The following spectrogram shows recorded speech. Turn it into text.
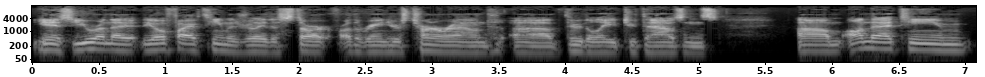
Yes, you were on the the 05 team was really the start for the Rangers turnaround through the late 2000s. Um, on that team,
